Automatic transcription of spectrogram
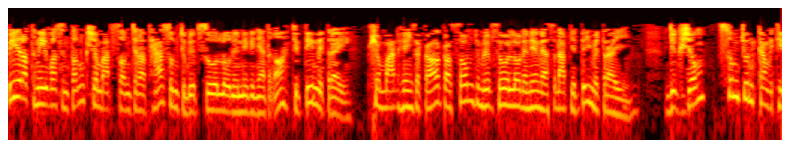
ពីរដ្ឋធានីវ៉ាស៊ីនតោនខ្ញុំបាទសូមចរថាសូមជម្រាបសួរលោកអ្នកនាងកញ្ញាទាំងអស់ជាទីមេត្រីខ្ញុំបាទហេងសកលក៏សូមជម្រាបសួរលោកអ្នកនាងអ្នកស្ដាប់ជាទីមេត្រីយើងខ្ញុំសូមជូនកម្មវិធី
